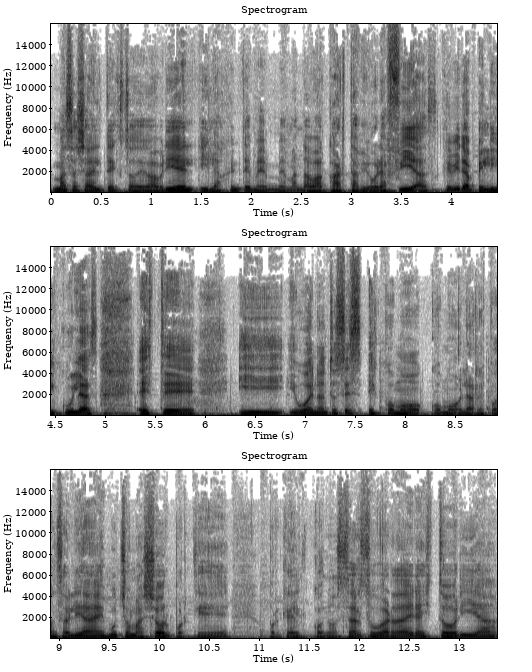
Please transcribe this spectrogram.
más allá del texto de Gabriel, y la gente me, mandaba cartas, biografías, que viera películas, este, y, bueno, entonces es como, como la responsabilidad es mucho mayor porque, porque al conocer su verdadera historia,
